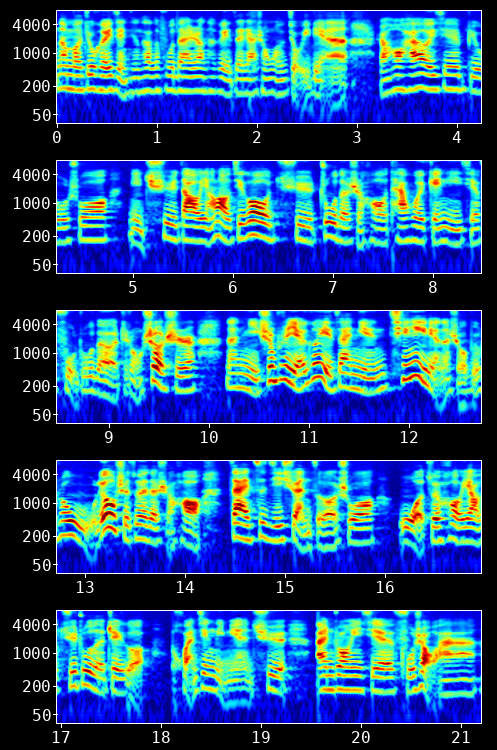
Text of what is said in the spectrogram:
那么就可以减轻他的负担，让他可以在家生活的久一点。然后还有一些，比如说你去到养老机构去住的时候，他会给你一些辅助的这种设施，那你是不是也可以在年轻一点的时候，比如说五六十岁的时候，在自己选择说我最后要居住的这个。环境里面去安装一些扶手啊，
